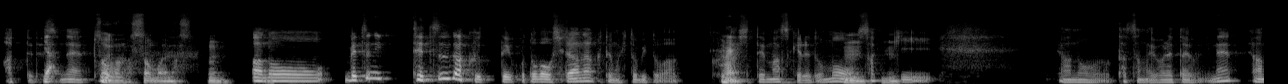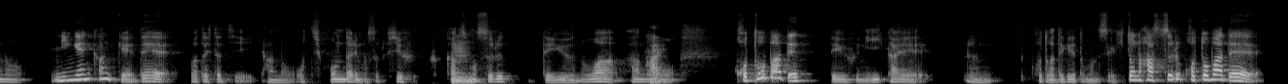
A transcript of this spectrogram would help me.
あってですね。そう思います、そう思います。うん。あの別に哲学っていう言葉を知らなくても人々は暮らしてますけれども、はいうんさっき、あの達さんが言われたようにねあの人間関係で私たちあの落ち込んだりもするし復活もするっていうのは、あのはい言葉でっていうふうに言い換えることができると思うんですよ。人の発する言葉で。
